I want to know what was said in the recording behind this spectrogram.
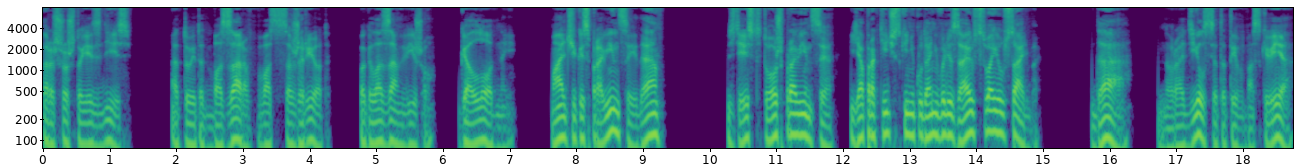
Хорошо, что я здесь, а то этот Базаров вас сожрет. По глазам вижу. Голодный. Мальчик из провинции, да?» «Здесь тоже провинция. Я практически никуда не вылезаю с своей усадьбы». «Да, но родился-то ты в Москве,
